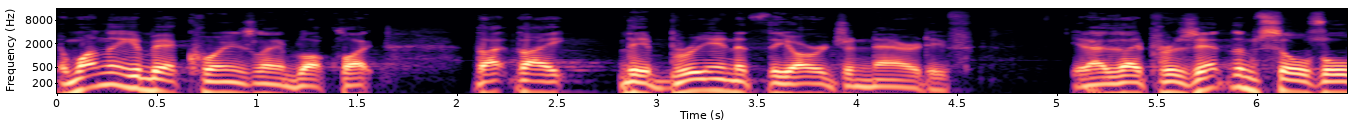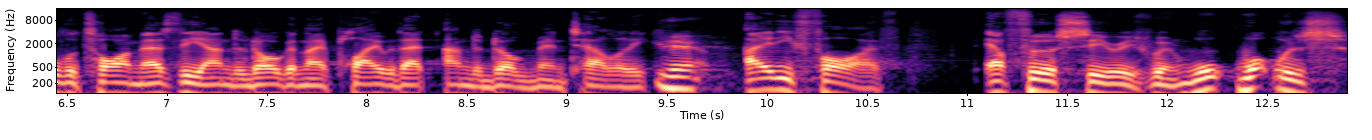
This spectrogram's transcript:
And one thing about Queensland block, like they, they they're brilliant at the origin narrative. You know, they present themselves all the time as the underdog, and they play with that underdog mentality. Yeah. 85, our first series win. What, what was,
